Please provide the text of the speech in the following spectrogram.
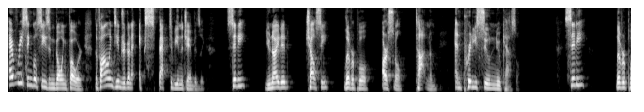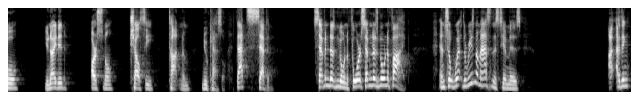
every single season going forward. The following teams are going to expect to be in the Champions League City, United, Chelsea, Liverpool, Arsenal, Tottenham, and pretty soon Newcastle. City, Liverpool, United, Arsenal, Chelsea, Tottenham, Newcastle. That's seven. Seven doesn't go into four, seven doesn't go into five. And so wh- the reason I'm asking this, Tim, is I, I think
